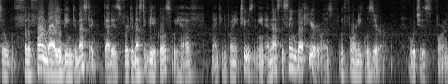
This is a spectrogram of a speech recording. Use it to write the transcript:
so, for the foreign value being domestic, that is for domestic vehicles, we have 19.82 is the mean, and that's the same we got here as with foreign equals zero, which is foreign,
